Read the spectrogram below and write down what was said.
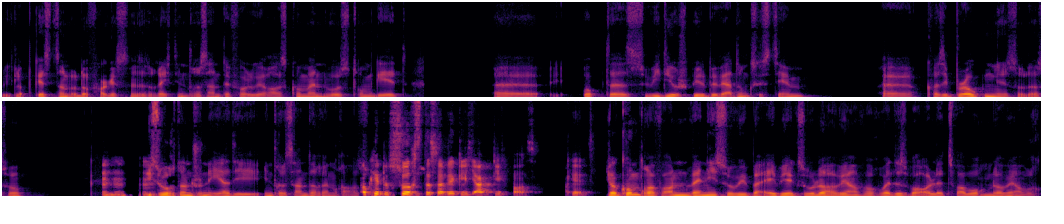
ich glaube gestern oder vorgestern ist eine recht interessante Folge rausgekommen, wo es darum geht, äh, ob das Videospielbewertungssystem äh, quasi broken ist oder so. Mhm, ich mhm. suche dann schon eher die interessanteren raus. Okay, du suchst das ja wirklich aktiv raus. Okay. Ja, kommt drauf an, wenn ich so wie bei ABX oder habe ich einfach, weil das war alle zwei Wochen, da habe ich einfach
